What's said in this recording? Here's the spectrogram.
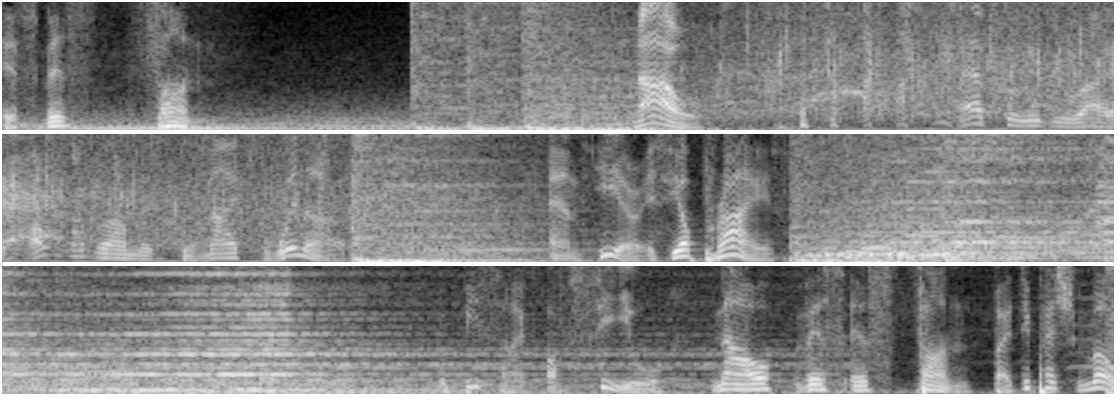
is this fun? Now! Absolutely right. Yes. Ram is tonight's winner. And here is your prize. The B-side of See You. Now This Is Fun by Depeche Mode.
